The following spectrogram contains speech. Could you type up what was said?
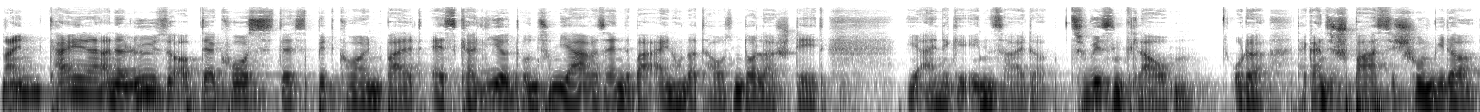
Nein, keine Analyse, ob der Kurs des Bitcoin bald eskaliert und zum Jahresende bei 100.000 Dollar steht, wie einige Insider zu wissen glauben oder der ganze Spaß sich schon wieder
